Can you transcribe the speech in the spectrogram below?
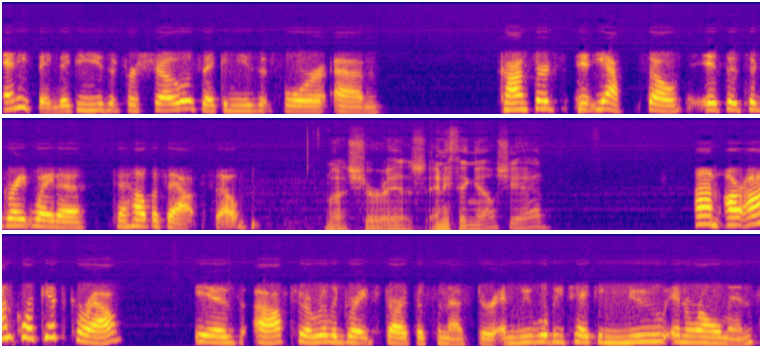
anything. They can use it for shows. They can use it for um, concerts. It, yeah, so it's it's a great way to, to help us out. So. Well, it sure is. Anything else you had? Um, our Encore Kids Chorale is off to a really great start this semester, and we will be taking new enrollments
